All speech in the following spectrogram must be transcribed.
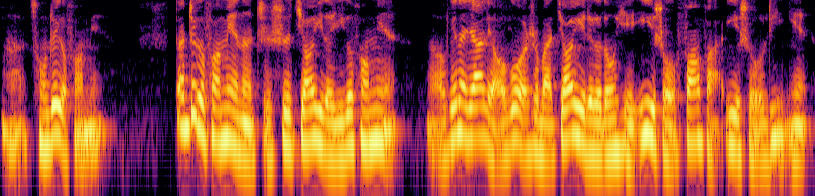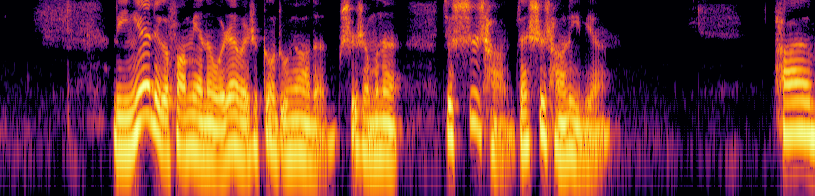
啊，从这个方面。但这个方面呢，只是交易的一个方面啊。我跟大家聊过是吧？交易这个东西，一手方法，一手理念。理念这个方面呢，我认为是更重要的是什么呢？就市场在市场里边，它。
